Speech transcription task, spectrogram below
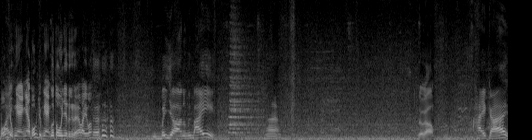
Bốn chục ngàn nha bốn chục ngàn của tôi nha đừng để nó bay mất. Bây giờ nó mới bay. À. Được không? Hai cái.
